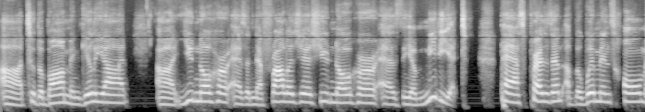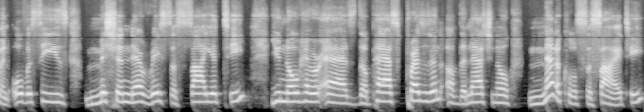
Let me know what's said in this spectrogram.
uh, to the Balm in Gilead. Uh, you know her as a nephrologist. You know her as the immediate past president of the Women's Home and Overseas Missionary Society. You know her as the past president of the National Medical Society,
